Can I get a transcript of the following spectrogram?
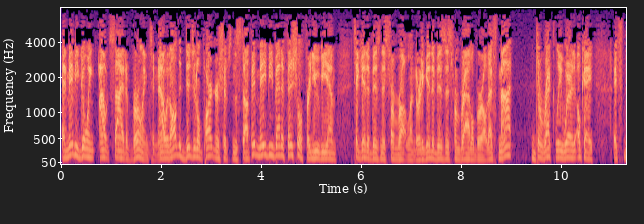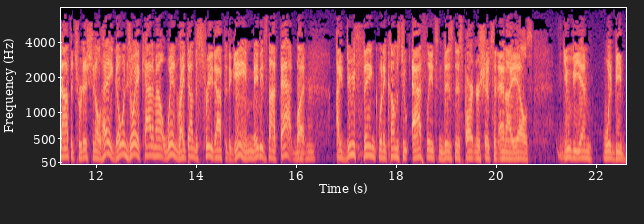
and maybe going outside of Burlington. Now, with all the digital partnerships and stuff, it may be beneficial for UVM to get a business from Rutland or to get a business from Brattleboro. That's not directly where, okay, it's not the traditional, hey, go enjoy a Catamount win right down the street after the game. Maybe it's not that, but mm-hmm. I do think when it comes to athletes and business partnerships and NILs, UVM would be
